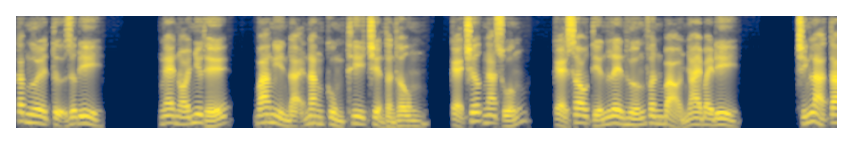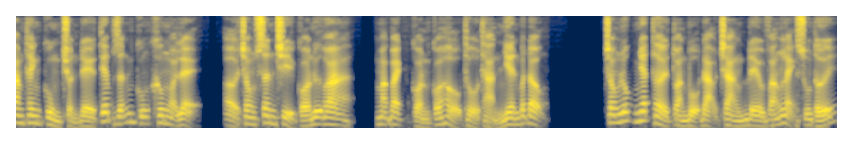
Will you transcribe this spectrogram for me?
các ngươi tự giữ đi. Nghe nói như thế, ba nghìn đại năng cùng thi triển thần thông, kẻ trước ngã xuống, kẻ sau tiến lên hướng phân bảo nhai bay đi. Chính là Tam Thanh cùng chuẩn đề tiếp dẫn cũng không ngoại lệ, ở trong sân chỉ có nữ hoa, Mạc Bạch còn có hậu thổ thản nhiên bất động. Trong lúc nhất thời toàn bộ đạo tràng đều vắng lạnh xuống tới,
